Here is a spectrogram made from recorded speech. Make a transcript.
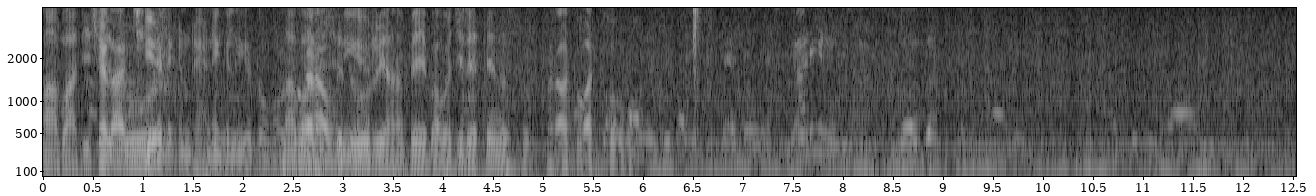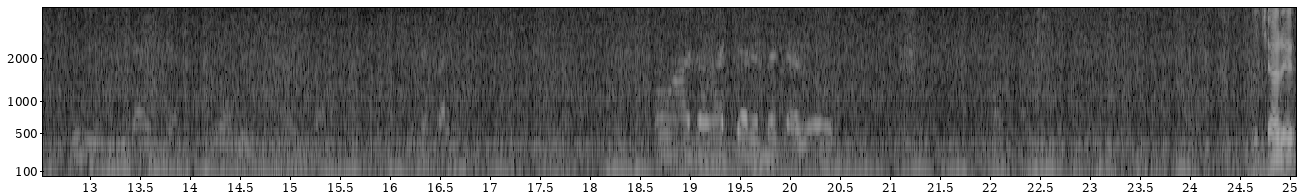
आबादी से जगह अच्छी है लेकिन रहने के लिए तो आबादी से दूर यहाँ पे बाबा जी रहते हैं दोस्तों। रात वात को बेचारे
